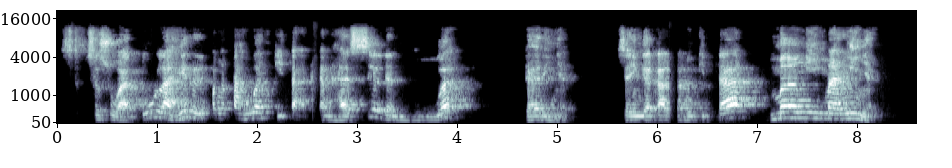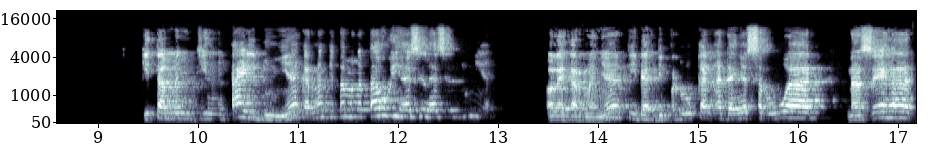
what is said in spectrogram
sesuatu lahir dari pengetahuan kita akan hasil dan buah darinya. Sehingga kalbu kita mengimaninya. Kita mencintai dunia karena kita mengetahui hasil-hasil dunia. Oleh karenanya tidak diperlukan adanya seruan, nasihat,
